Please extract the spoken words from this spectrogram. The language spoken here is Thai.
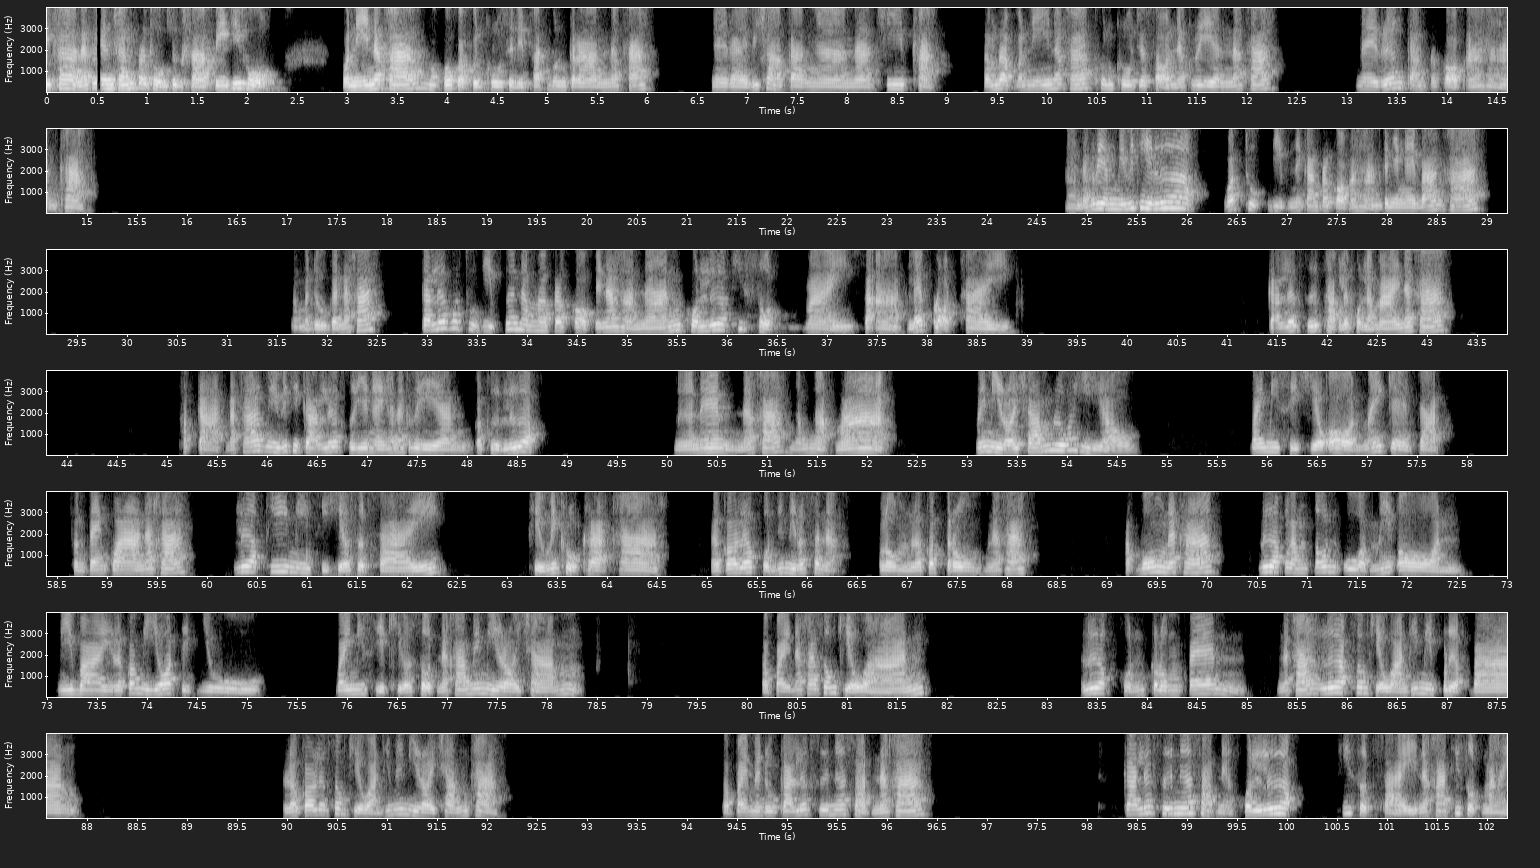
สวัสดีค่ะ นักเรียนชั้นประถมศึกษาปีที่หกวันนี้นะคะ มาพบกับคุณครูสิริพัฒน์บุญกรานนะคะ ในรายวิชาการงานอาชีพค่ะสำหรับวันนี้นะคะ คุณครูจะสอนนักเรียนนะคะ ในเรื่องการประกอบอาหารค่ะ นักเรียนมีวิธีเลือกวัตถุดิบในการประกอบอาหารกันยังไงบ้างคะ เรามาดูกันนะคะ การเลือกวัตถุดิบเพื่อนำมาประกอบเป็นอาหารนั้นควรเลือกที่สดใหม่สะอาดและปลอดภัย การเลือกซื้อผักและผลไม้นะคะ ผักกาดนะคะ มีวิธีการเลือกซื้อยังไงคะนักเรียนก็คือเลือก เนื้อแน่นนะคะ น้ำหนักมาก ไม่มีรอยช้ำหรือว่าเหี่ยวใบมีสีเขียวอ่อนไม่แก่จัด ส่วนแตงกวานะคะ เลือกที่มีสีเขียวสดใส ผิวไม่ขรุขระค่ะ แล้วก็เลือกผลที่มีลักษณะกลมแล้วก็ตรงนะคะ ผักบุ้งนะคะ เลือกลำต้นอวบไม่อ่อน มีใบแล้วก็มียอดติดอยู่ ใบมีสีเขียวสดนะคะ ไม่มีรอยช้ำต่อไปนะคะ ส้มเขียวหวาน เลือกผลกลมแป้นนะคะ เลือกส้มเขียวหวานที่มีเปลือกบาง แล้วก็เลือกส้มเขียวหวานที่ไม่มีรอยช้ำค่ะ ต่อไปมาดูการเลือกซื้อเนื้อสัตว์นะคะ การเลือกซื้อเนื้อสัตว์เนี่ยควรเลือกที่สดใสนะคะ ที่สดใหม่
